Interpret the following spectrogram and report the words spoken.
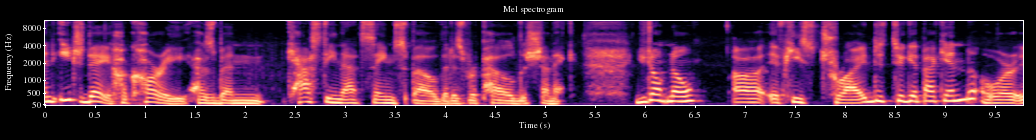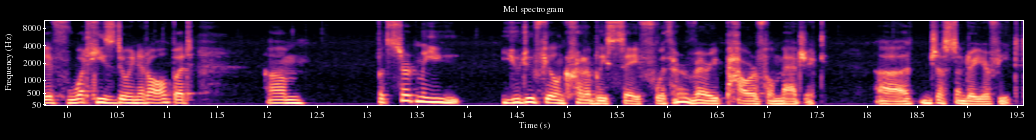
And each day, Hakari has been casting that same spell that has repelled Shenik. You don't know uh, if he's tried to get back in or if what he's doing at all, but um, but certainly you do feel incredibly safe with her very powerful magic uh, just under your feet.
